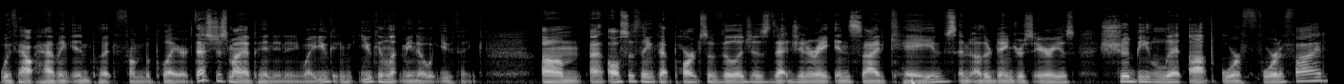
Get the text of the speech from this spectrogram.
without having input from the player. That's just my opinion, anyway. You can you can let me know what you think. Um, I also think that parts of villages that generate inside caves and other dangerous areas should be lit up or fortified.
